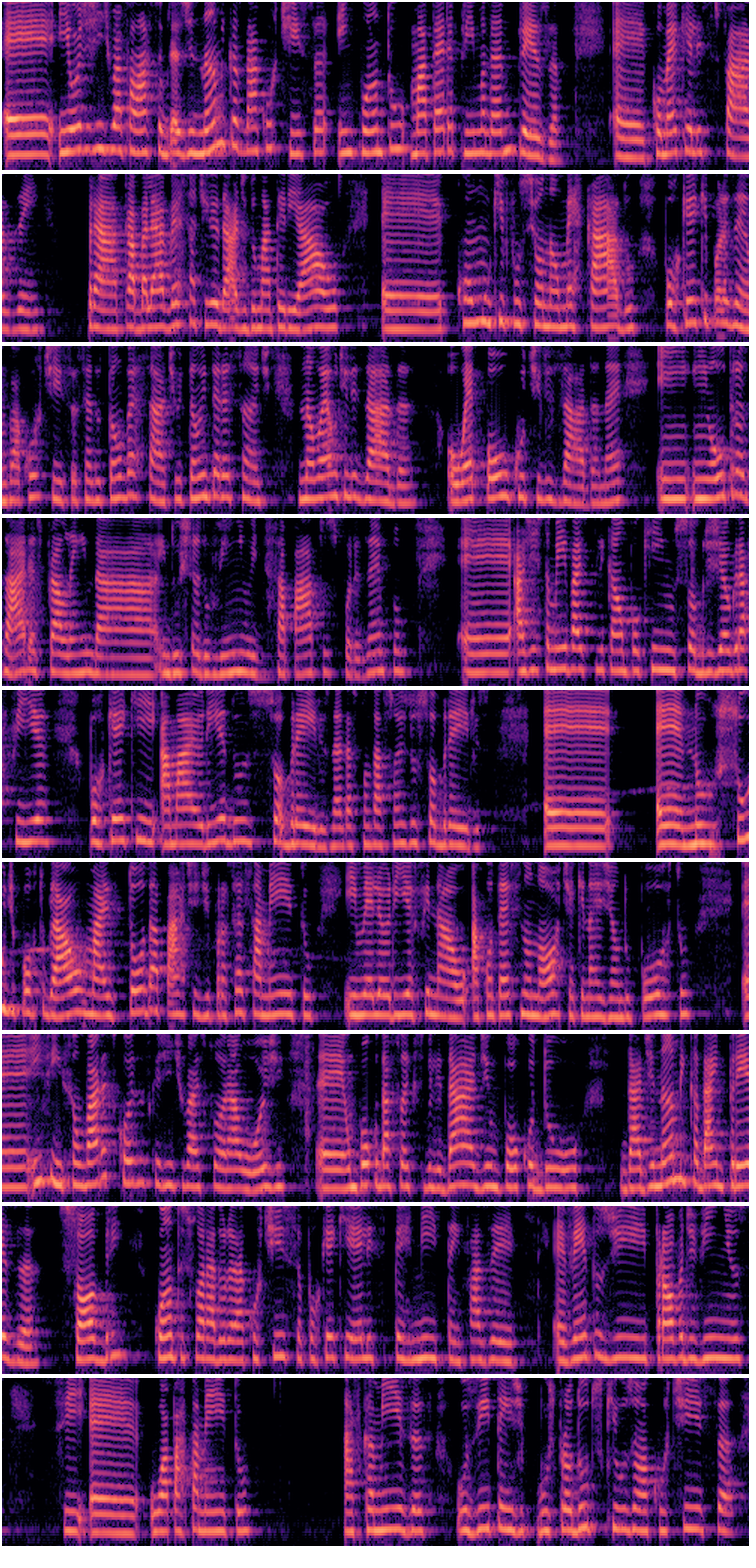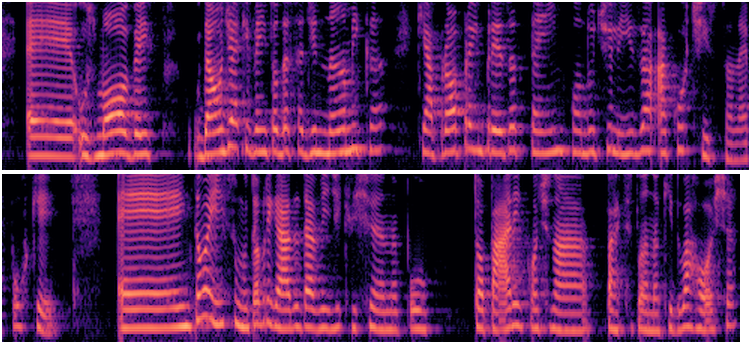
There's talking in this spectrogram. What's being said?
É, e hoje a gente vai falar sobre as dinâmicas da cortiça enquanto matéria-prima da empresa. É, como é que eles fazem para trabalhar a versatilidade do material, é, como que funciona o mercado, por que que, por exemplo, a cortiça, sendo tão versátil e tão interessante, não é utilizada ou é pouco utilizada né, em, em outras áreas para além da indústria do vinho e de sapatos, por exemplo. É, a gente também vai explicar um pouquinho sobre geografia, por que que a maioria dos sobreiros, né, das plantações dos sobreiros, é, é no sul de Portugal, mas toda a parte de processamento e melhoria final acontece no norte, aqui na região do Porto. É, enfim, são várias coisas que a gente vai explorar hoje. É, um pouco da flexibilidade, um pouco do, da dinâmica da empresa sobre quanto exploradora da cortiça, por que, eles permitem fazer eventos de prova de vinhos, se é, o apartamento, as camisas, os itens, os produtos que usam a cortiça, é, os móveis, da onde é que vem toda essa dinâmica que a própria empresa tem quando utiliza a cortiça, né? Por quê? É, então é isso, muito obrigada, David e Cristiana, por toparem continuar participando aqui do Arrocha.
